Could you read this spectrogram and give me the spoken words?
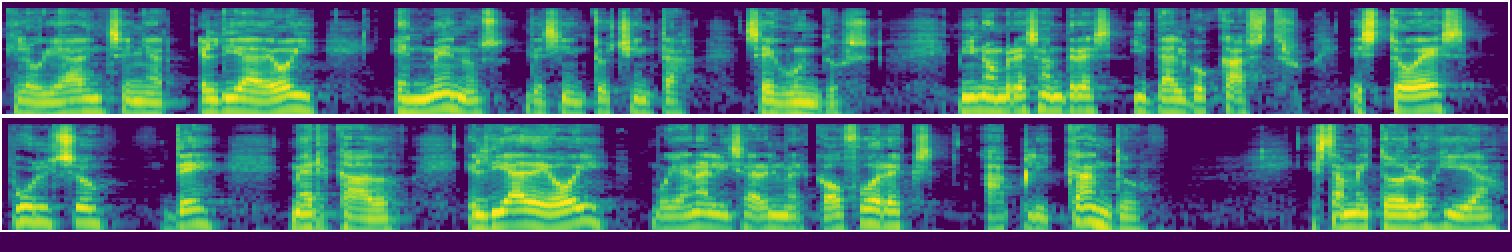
que le voy a enseñar el día de hoy en menos de 180 segundos. Mi nombre es Andrés Hidalgo Castro. Esto es Pulso de Mercado. El día de hoy voy a analizar el mercado Forex aplicando esta metodología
